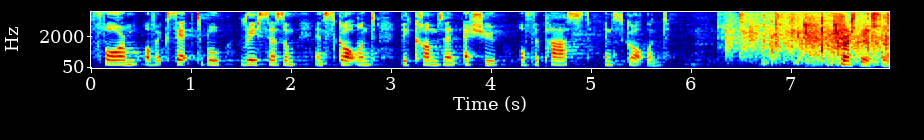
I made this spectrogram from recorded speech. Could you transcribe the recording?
form of acceptable racism in Scotland becomes an issue of the past in Scotland. First Minister.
